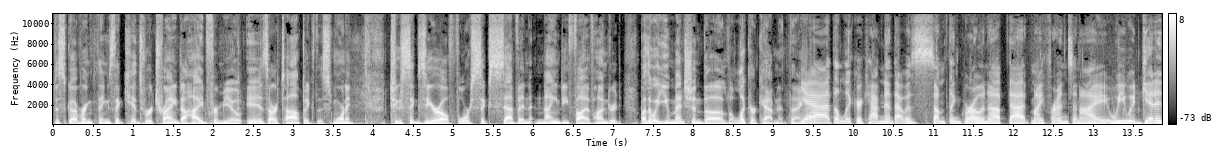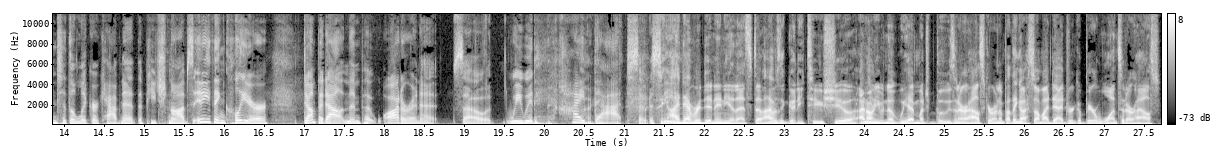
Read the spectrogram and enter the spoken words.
discovering things that kids were trying to hide from you is our topic this morning. 260 467 9500. By the way, you mentioned the, the liquor cabinet thing. Yeah, the liquor cabinet. That was something growing up that my friends and I, we would get into the liquor cabinet, the peach schnapps, anything clear, dump it out, and then put water in it. So we would hide that, so to See, speak. I never did any of that stuff. I was a goody two shoe. I don't even know if we had much booze in our house growing up. I think I saw my dad drink a beer once at our house,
